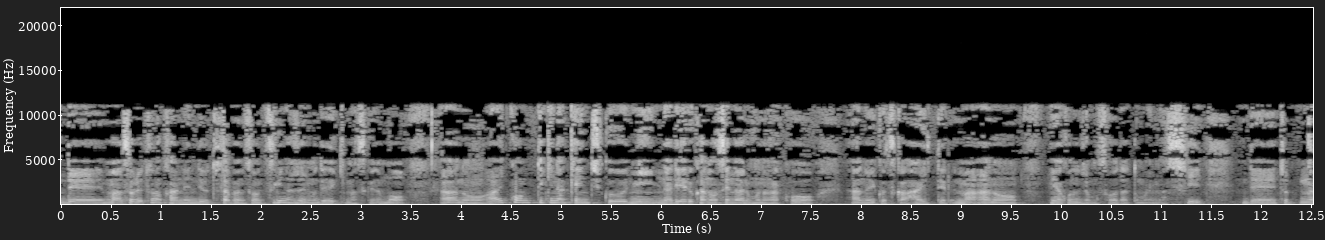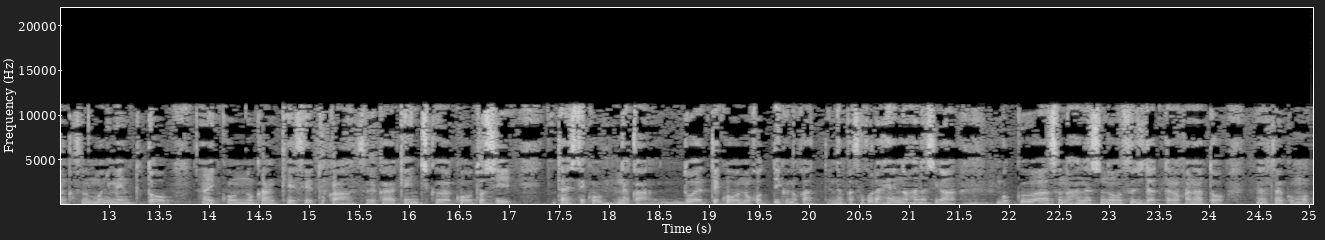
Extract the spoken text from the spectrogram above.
で、まあ、それとの関連で言うと、多分その次の章にも出てきますけども、あの、アイコン的な建築になり得る可能性のあるものが、こう、あのいくつか入ってる、まあ、あの都城もそうだと思いますしでちょっとなんかそのモニュメントとアイコンの関係性とかそれから建築がこう都市に対してこうなんかどうやってこう残っていくのかってなんかそこら辺の話が僕はその話の筋だったのかなとなんとなく思っ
